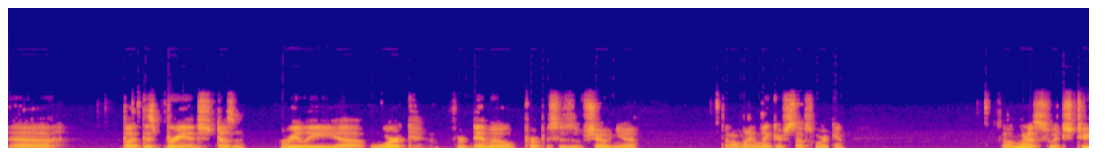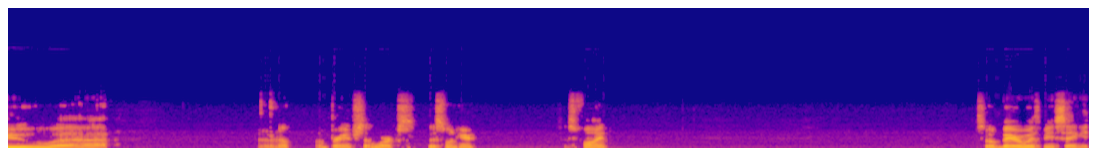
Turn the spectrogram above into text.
Uh, but this branch doesn't really uh, work for demo purposes of showing you that all my linker stuff's working. So I'm going to switch to, uh, I don't know, a branch that works. This one here is fine. So bear with me a second.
